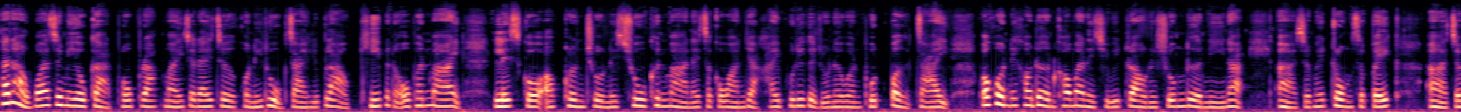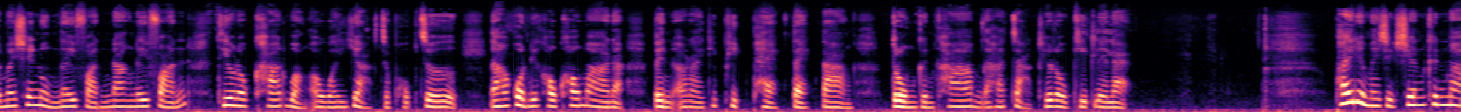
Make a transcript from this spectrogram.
ถ้าถามว่าจะมีโอกาสพบรักไหมจะได้เจอคนที่ถูกใจหรือเปล่า Keep an open mind Let's go of control ในชูขึ้นมาในจักรวาลอยากให้ผู้ที่เกิดอยู่ในวันพุธเปิดใจ เพราะคนที่เขาเดินเข้ามาในชีวิตเราในช่วงเดือนนี้น่ะอาจจะไม่ตรงสเปค อาจจะไม่ใช่หนุ่มในฝันนางในฝัน ที่เราคาดหวังเอาไว้อยากจะพบเจอนะคะคนที่เขาเข้ามาน่ะเป็นอะไรที่ผิดแผกแตกต่าง ตรงกันข้ามนะคะจากที่เราคิดเลยแหละ ไพ่ The Magician ขึ้นมา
